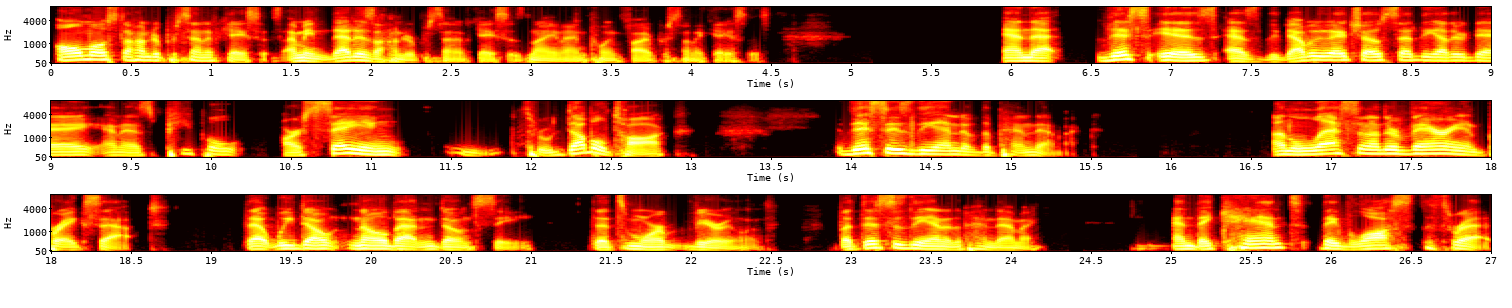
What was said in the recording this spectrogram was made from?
almost 100% of cases. I mean, that is 100% of cases, 99.5% of cases. And that this is, as the WHO said the other day, and as people are saying through double talk, this is the end of the pandemic. Unless another variant breaks out that we don't know about and don't see that's more virulent. But this is the end of the pandemic. And they can't, they've lost the thread.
